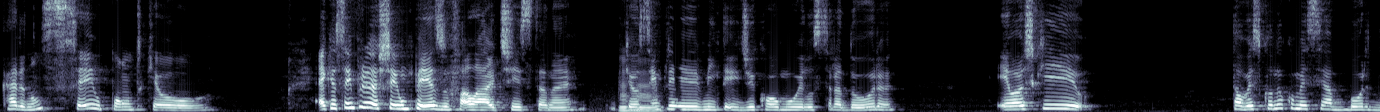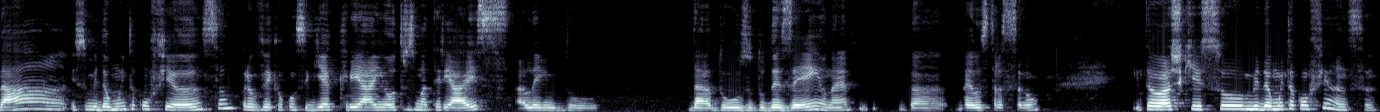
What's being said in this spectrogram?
Cara, eu não sei o ponto que eu. É que eu sempre achei um peso falar artista, né? Porque uhum. eu sempre me entendi como ilustradora. Eu acho que talvez quando eu comecei a abordar, isso me deu muita confiança para eu ver que eu conseguia criar em outros materiais, além do, da, do uso do desenho, né? Da, da ilustração. Então eu acho que isso me deu muita confiança.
